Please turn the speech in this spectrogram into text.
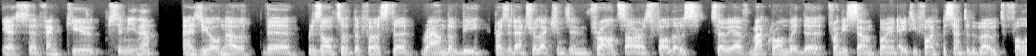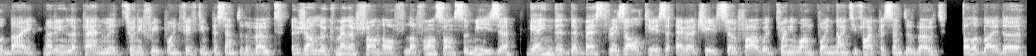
Yes, uh, thank you, Semina. As you all know, the results of the first uh, round of the presidential elections in France are as follows. So we have Macron with the 27.85% of the vote, followed by Marine Le Pen with 23.15% of the vote. Jean-Luc Mélenchon of La France Insoumise gained the best result he's ever achieved so far with 21.95% of the vote, followed by the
